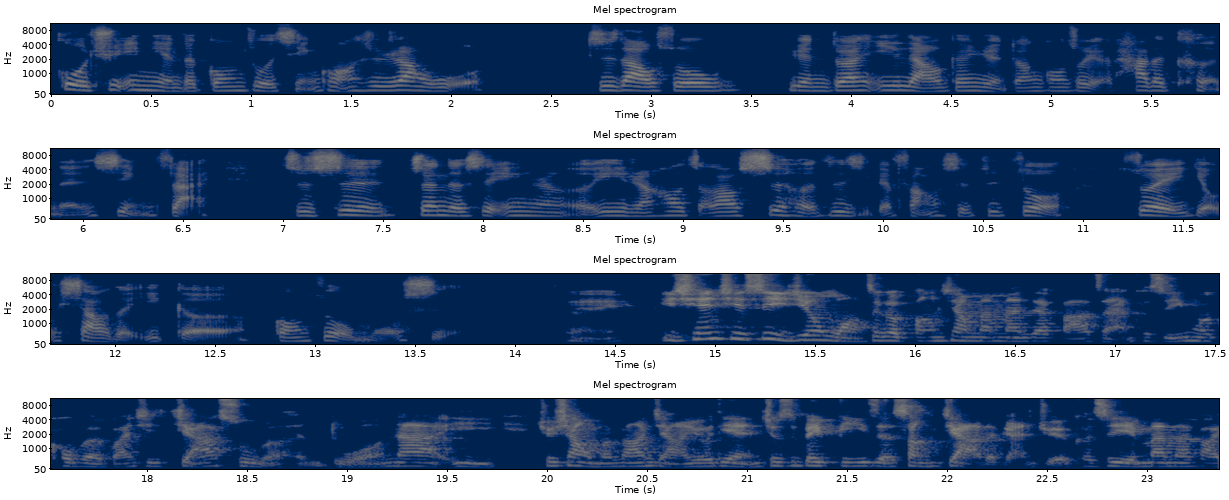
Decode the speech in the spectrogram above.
过去一年的工作情况是让我知道说，远端医疗跟远端工作有它的可能性在。只是真的是因人而异，然后找到适合自己的方式去做最有效的一个工作模式。对，以前其实已经往这个方向慢慢在发展，可是因为 COVID 的关系加速了很多。那以就像我们刚刚讲，有点就是被逼着上架的感觉，可是也慢慢发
